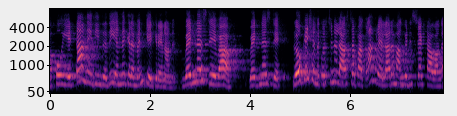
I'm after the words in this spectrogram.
அப்போ எட்டாம் தேதின்றது என்ன கிழமைன்னு கேக்குறேன் நான். வெட்னஸ்டேவா வெட்னஸ்டே லோகேஷ் அந்த கொஸ்டினை லாஸ்டா பார்க்கலாம். அப்புறம் எல்லாரும் அங்க டிஸ்ட்ராக்ட் ஆவாங்க.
